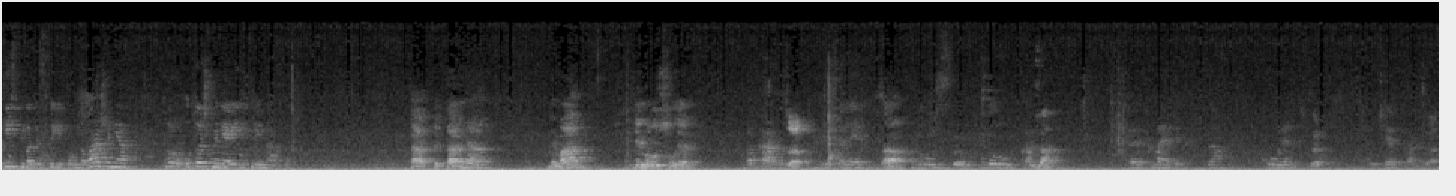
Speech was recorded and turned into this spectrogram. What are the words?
здійснювати свої повноваження, про уточнення їхньої назви. Так, питання? Нема? Тоді голосуємо. Гус. Голубка. За. Е, Кметик. За. Курин. За. Кучерка. За.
